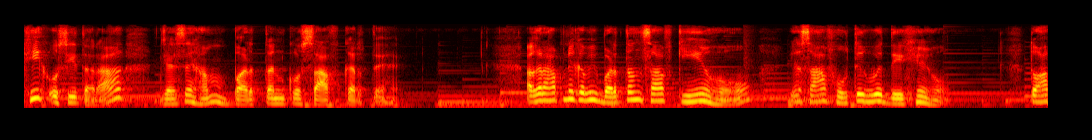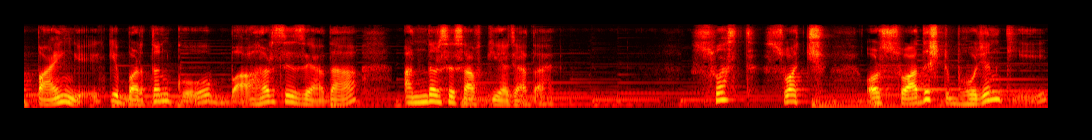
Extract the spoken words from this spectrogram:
ठीक उसी तरह जैसे हम बर्तन को साफ़ करते हैं। अगर आपने कभी बर्तन साफ़ किए हो या साफ़ होते हुए देखे हो तो आप पाएँगे कि बर्तन को बाहर से ज़्यादा अंदर से साफ़ किया जाता है। स्वस्थ, स्वच्छ और स्वादिष्ट भोजन की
